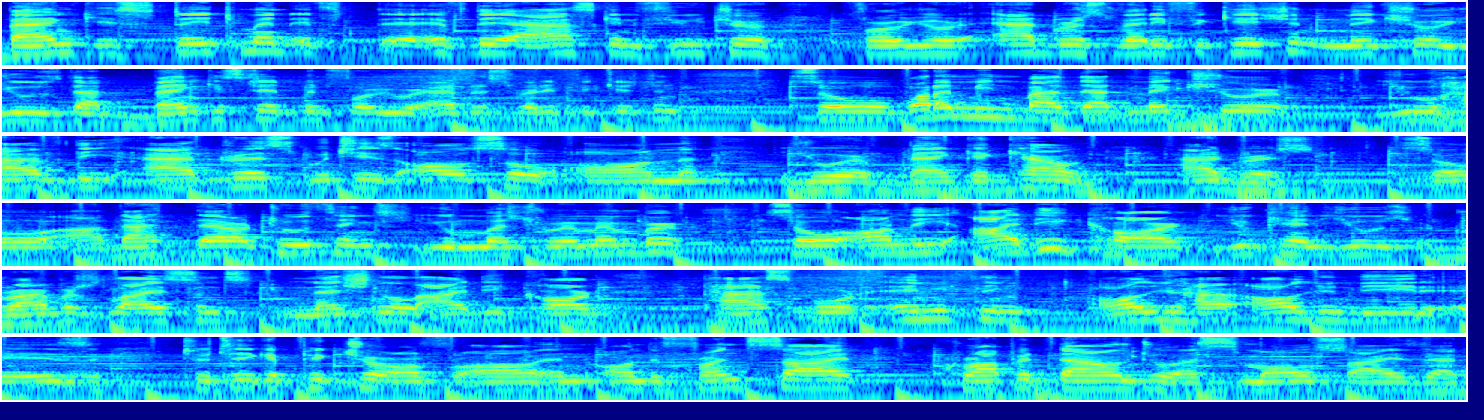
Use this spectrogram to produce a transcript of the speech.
bank statement if if they ask in future for your address verification. Make sure use that bank statement for your address verification. So what i mean by that make sure you have the address which is also on your bank account address so uh, that there are two things you must remember. So on the id card you can use driver's license national id card passport anything. All you have all you need is to take a picture of uh, and on the front side crop it down to a small size that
